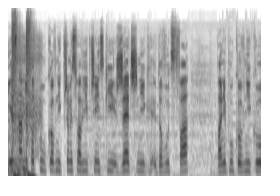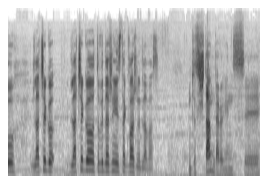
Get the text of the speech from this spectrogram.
Jest z nami podpułkownik Przemysław Lipczyński, rzecznik dowództwa. Panie pułkowniku, dlaczego, dlaczego to wydarzenie jest tak ważne dla Was? No to jest sztandar, więc y,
